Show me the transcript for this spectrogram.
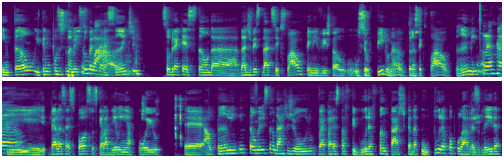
então, e tem um posicionamento super Uau. interessante sobre a questão da, da diversidade sexual, tendo em vista o, o seu filho, né, o transexual, Tami, uhum. e belas respostas que ela deu em apoio é. Então, meu estandarte de ouro vai para esta figura fantástica da cultura popular brasileira,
